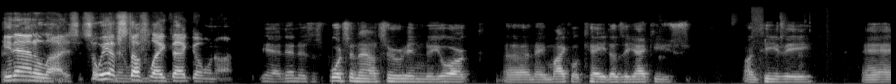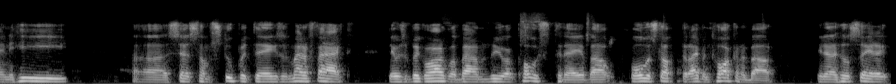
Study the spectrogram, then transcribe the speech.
he'd analyze it. So we have stuff like that going on. Yeah, and then there's a sports announcer in New York uh, named Michael Kay. Does the Yankees on TV, and he uh, says some stupid things. As a matter of fact, there was a big article about him in the New York Post today about all the stuff that I've been talking about. You know, he'll say that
